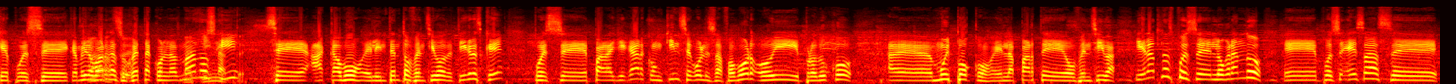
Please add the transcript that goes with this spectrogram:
que pues eh, Camilo Ah, Vargas sí. sujeta con las manos Imagínate. y se acabó el intento ofensivo de Tigres que pues eh, para llegar con 15 goles a favor hoy produjo eh, muy poco en la parte ofensiva. Y el Atlas pues eh, logrando eh, pues esas, eh,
